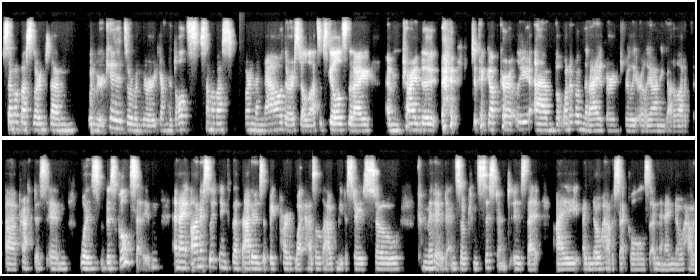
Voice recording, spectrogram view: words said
some of us learned them when we were kids or when we were young adults. Some of us learn them now. There are still lots of skills that I am trying to to pick up currently. Um, but one of them that I learned really early on and got a lot of uh, practice in was this goal setting. And I honestly think that that is a big part of what has allowed me to stay so committed and so consistent is that I, I know how to set goals and then I know how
